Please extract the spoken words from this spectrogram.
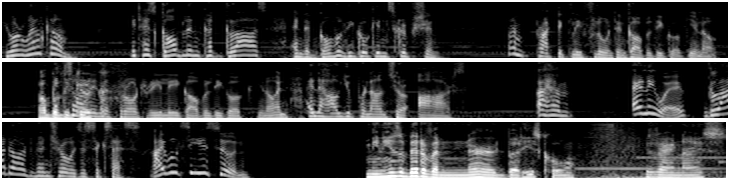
You are welcome. It has goblin cut glass and a gobbledygook inscription. I'm practically fluent in gobbledygook, you know. Gobbledygook. It's all in the throat, really, gobbledygook, you know, and, and how you pronounce your R's. Ahem. Anyway, glad our adventure was a success. I will see you soon. I mean, he's a bit of a nerd, but he's cool. He's very nice.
